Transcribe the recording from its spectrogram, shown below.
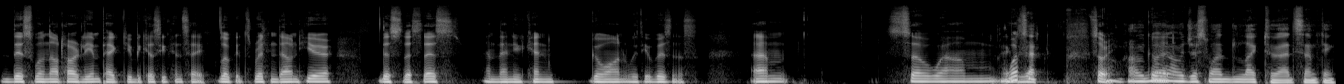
this will not hardly impact you because you can say, look, it's written down here, this, this, this, and then you can go on with your business. Um, so, um, what's it? Exact- Sorry, I would. I would just would like to add something.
